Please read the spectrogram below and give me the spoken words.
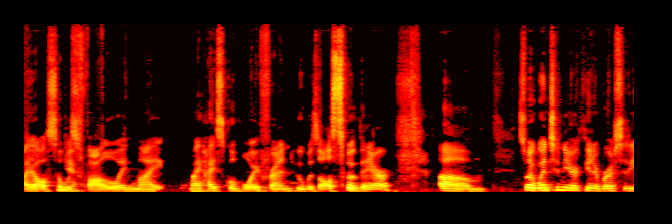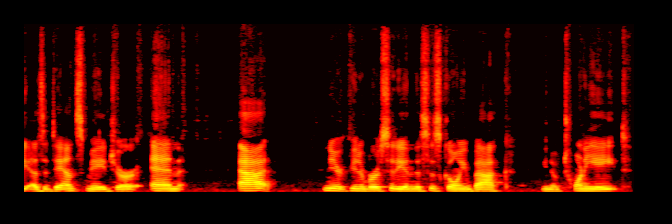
I also was Yeah. following my my high school boyfriend who was also there. Um, so I went to New York University as a dance major, and at New York University, and this is going back, you know, 28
